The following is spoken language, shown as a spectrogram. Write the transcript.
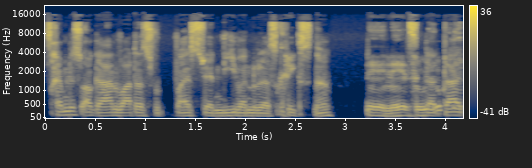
fremdes Organ wartest, weißt du ja nie, wann du das kriegst, ne? Nee, nee, so da, da,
